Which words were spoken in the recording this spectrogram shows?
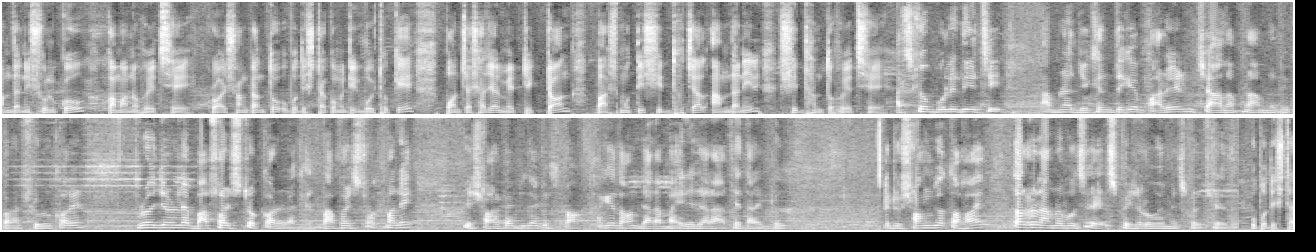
আমদানি শুল্কও কমানো হয়েছে। ক্রয় সংক্রান্ত উপদেষ্টা কমিটির বৈঠকে পঞ্চাশ হাজার মেট্রিক টন বাসমতি সিদ্ধ চাল আমদানির সিদ্ধান্ত হয়েছে। আজকেও বলে দিয়েছি আপনারা যেখান থেকে পারেন চাল আপনার আমদানি করা শুরু করেন। প্রয়োজন হলে বাফার স্টক করে রাখেন। বাফার স্টক মানে যে সরকার যদি একটা স্টক থাকে তখন যারা বাইরে যারা আছে তারা একটু একটু সংযত হয়। দরকার হলে আমরা বলছি স্পেশাল ওএমএস করে ছেড়ে দেবো। উপদেষ্টা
